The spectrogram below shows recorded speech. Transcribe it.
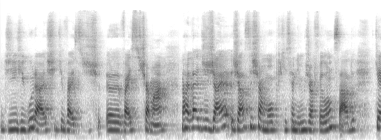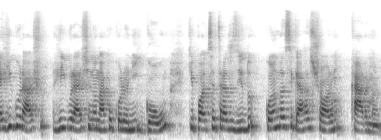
de Higurashi, que vai se, uh, vai se chamar. Na verdade, já, já se chamou, porque esse anime já foi lançado, que é Higurashi, Higurashi no Naku Koroni Go, que pode ser traduzido Quando as Cigarras Choram Karma.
